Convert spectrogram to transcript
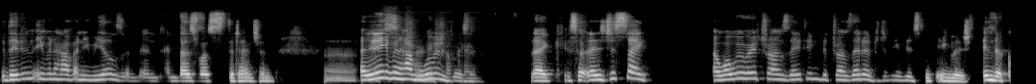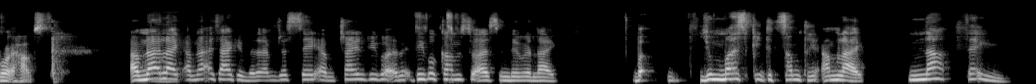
they didn't even have any meals and and, in, in Lesbos detention. Mm, and they didn't even have women shocking. prison. Like so it's just like and when we were translating the translator didn't even speak english in the courthouse i'm not Mm. like i'm not attacking but i'm just saying i'm trying people and people comes to us and they were like but you must be did something i'm like nothing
